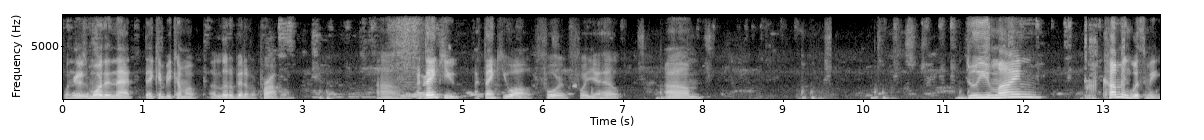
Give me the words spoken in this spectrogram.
when there's more than that, they can become a, a little bit of a problem. Um, I thank you. I thank you all for for your help. Um, do you mind coming with me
